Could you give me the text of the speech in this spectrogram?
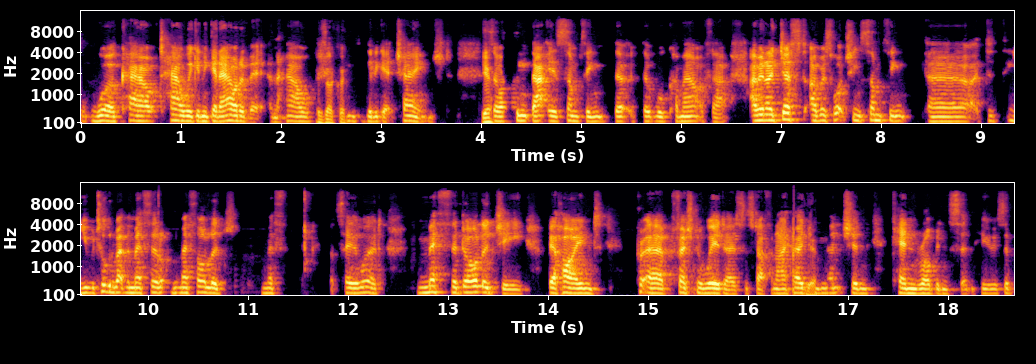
work out how we're going to get out of it and how exactly. it's going to get changed. Yeah. So I think that is something that, that will come out of that. I mean, I just, I was watching something, uh, you were talking about the method, methodology, meth, let's say the word, methodology behind uh, professional weirdos and stuff. And I heard yeah. you mention Ken Robinson, who is a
